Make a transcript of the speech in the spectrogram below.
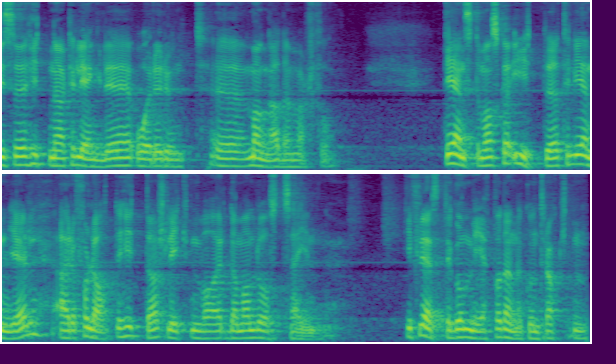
Disse hyttene er tilgjengelige året rundt. Eh, mange av dem i hvert fall. Det eneste man skal yte til gjengjeld, er å forlate hytta slik den var da man låste seg inn. De fleste går med på denne kontrakten.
